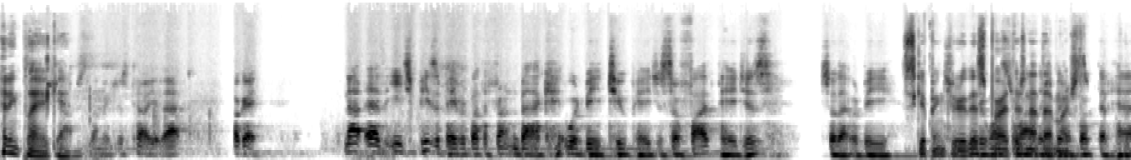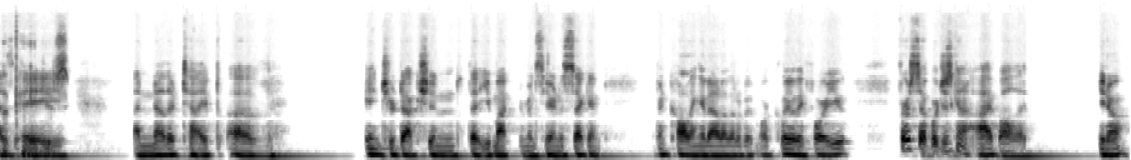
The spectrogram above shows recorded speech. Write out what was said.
Hitting play again. Let me just tell you that. Okay. Not as each piece of paper, but the front and back would be two pages. So five pages so that would be skipping through this part. There's not that much. book that has the pages. A, another type of introduction that you might even see in a second. I've been calling it out a little bit more clearly for you. First up, we're just going to eyeball it. You know,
